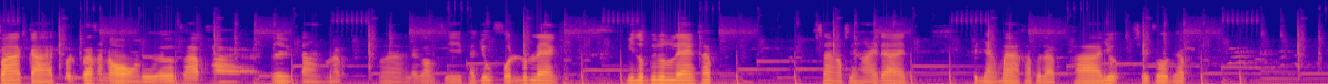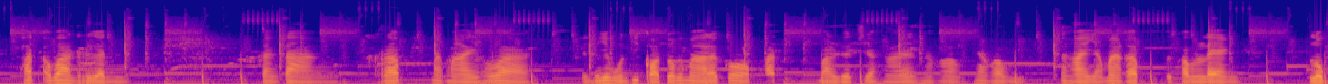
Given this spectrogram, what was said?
ฟ้าอากาศฝนฟ้าขนอง หรือฟ้าผ่าอะไรต่างๆครับมาแล้วก็มีพายุฝนรุนแรง มีลมที่รุนแรงครับ สร้างความเสียหายได้เป็นอย่างมากครับสำหรับพายุไซโคลนครับ พัดเอาบ้านเรือนต่างๆครับมากมาย เพราะว่าเป็นพายุหมุนที่ก่อตัวขึ้นมา แล้วก็พัดบ้านเรือนเสียหายแล้วก็สร้างความเสียหายอย่างมากครับเกิดความแรงลม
